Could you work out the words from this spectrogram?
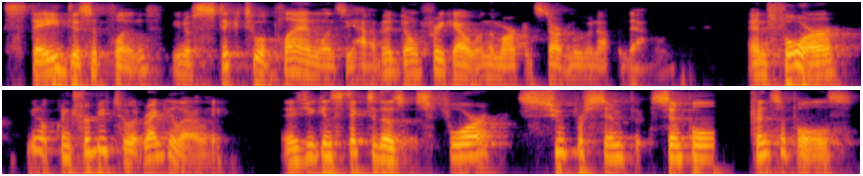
stay disciplined, you know, stick to a plan once you have it, don't freak out when the markets start moving up and down. And four, you know, contribute to it regularly. And if you can stick to those four super simp- simple principles,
